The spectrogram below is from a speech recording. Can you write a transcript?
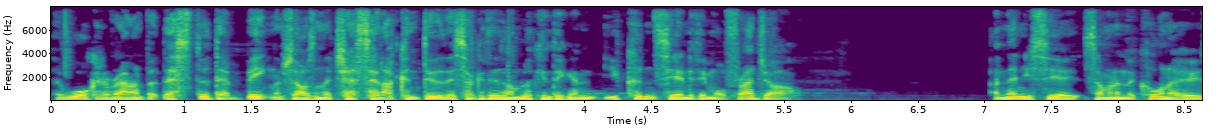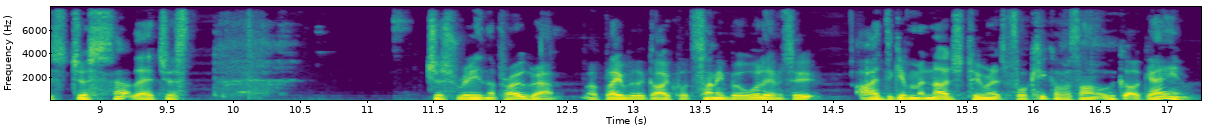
They're walking around, but they're stood there beating themselves on the chest saying, I can do this, I can do this. I'm looking, thinking, you couldn't see anything more fragile. And then you see someone in the corner who's just sat there, just just reading the program. I played with a guy called Sonny Bill Williams who I had to give him a nudge two minutes before kickoff. I was like, we've got a game.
